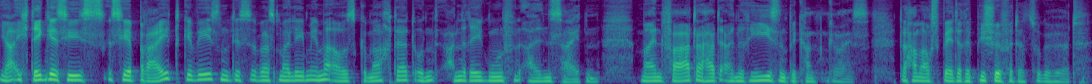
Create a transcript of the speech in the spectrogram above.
Ja, ich denke, sie ist sehr breit gewesen. Das ist, was mein Leben immer ausgemacht hat und Anregungen von allen Seiten. Mein Vater hatte einen riesen Bekanntenkreis. Da haben auch spätere Bischöfe dazu gehört.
